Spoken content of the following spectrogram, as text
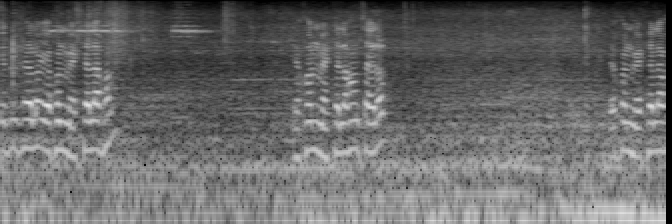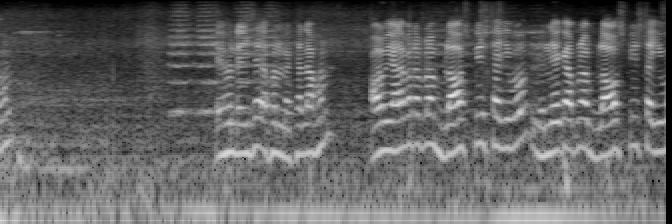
এইটো চাই লওক, এখন মেখেলাখন। এখন মেখেলাখন চাই লওক। এখন মেখেলাখন। এইখন দেখিছে, এখন মেখেলাখন। আৰু ইয়াৰ লগত আপোনাৰ ব্লাউজ পিচ থাকিব। ধুনীয়াকৈ আপোনাৰ ব্লাউজ পিচ থাকিব।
